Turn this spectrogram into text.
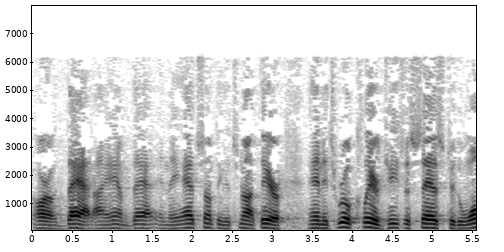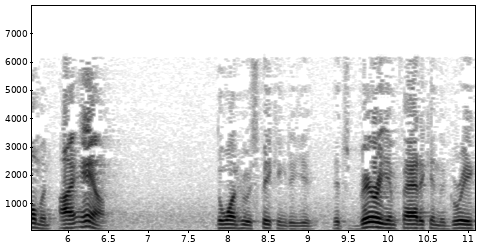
or that I am that and they add something that's not there and it's real clear Jesus says to the woman I am the one who is speaking to you. It's very emphatic in the Greek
